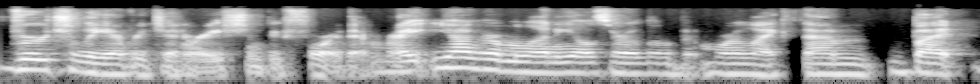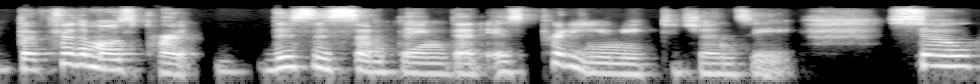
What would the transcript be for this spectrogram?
virtually every generation before them right? Younger millennials are a little bit more like them but but for the most part this is something that is pretty unique to gen z. So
